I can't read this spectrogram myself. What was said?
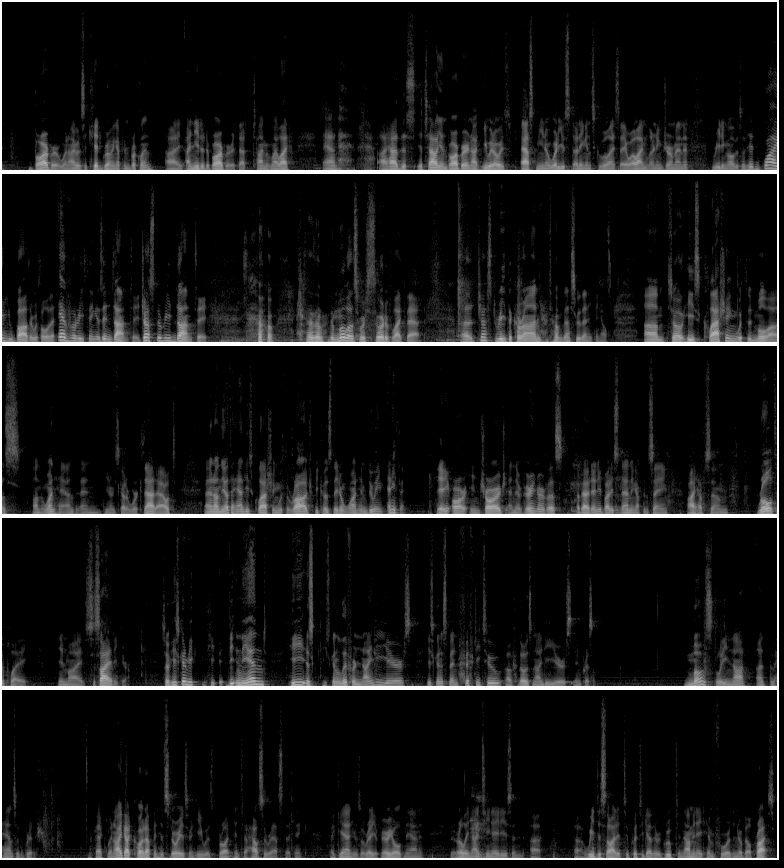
barber when I was a kid growing up in Brooklyn. I, I needed a barber at that time of my life. And I had this Italian barber and I, he would always ask me, you know, what are you studying in school? And I say, well, I'm learning German and reading all this. Said, why do you bother with all of that? Everything is in Dante. Just to read Dante. So the, the mullahs were sort of like that. Uh, just read the Quran, don't mess with anything else. Um, so he's clashing with the mullahs on the one hand and you know he's got to work that out. And on the other hand he's clashing with the Raj because they don't want him doing anything. They are in charge and they're very nervous about anybody standing up and saying, I have some role to play in my society here. So he's going to be he, in the end he is he's going to live for 90 years. He's going to spend 52 of those 90 years in prison. Mostly not at the hands of the British. In fact, when I got caught up in his story is when he was brought into house arrest, I think. Again, he was already a very old man in the early 1980s and uh, uh, we decided to put together a group to nominate him for the Nobel Prize.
